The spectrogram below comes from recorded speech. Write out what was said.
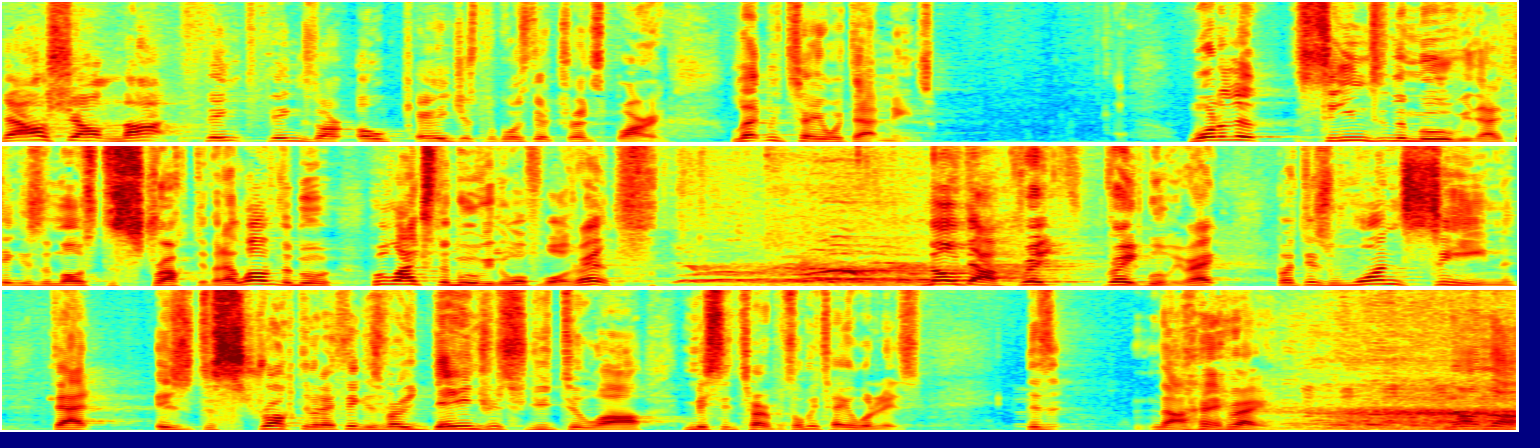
Thou shalt not think things are okay just because they're transpiring. Let me tell you what that means. One of the scenes in the movie that I think is the most destructive, and I love the movie. Who likes the movie The Wolf of Wall, right? no doubt, great, great movie, right? But there's one scene that is destructive and I think is very dangerous for you to uh, misinterpret. So let me tell you what it is. it, no, right. No, no.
